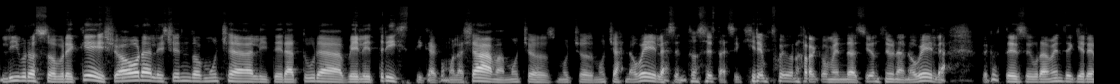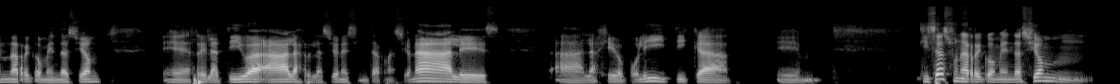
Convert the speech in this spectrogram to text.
libros sobre qué? Yo ahora leyendo mucha literatura beletrística, como la llaman, muchos, muchos, muchas novelas, entonces si quieren puedo una recomendación de una novela, pero ustedes seguramente quieren una recomendación eh, relativa a las relaciones internacionales, a la geopolítica, Em, quizás una recomendación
